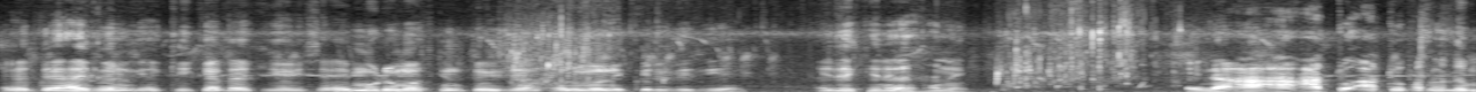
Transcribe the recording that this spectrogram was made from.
এটা দেখাইবেন কি কেটা কি হয়েছে এই মুড়ি মাছ কিন্তু হয়েছে অনুমানিক করে দেখি এই দেখি না এখানে এই না আ- আ- আটু আটু পাতলা দেব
